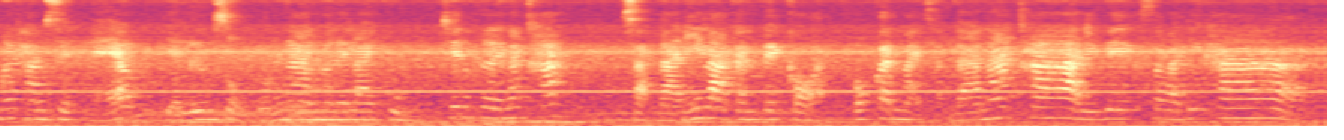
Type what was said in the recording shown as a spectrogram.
เมื่อทำเสร็จแล้วอย่าลืมส่งผลงานมาในไลน์กลุ่ม เช่นเคยนะคะ สัปดาห์นี้ลากันไปก่อน พบกันใหม่สัปดาห์หน้าค่ะเด็กๆสวัสดีค่ะ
